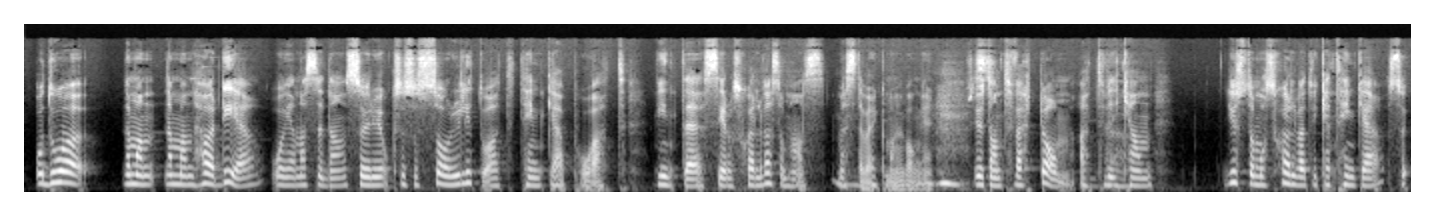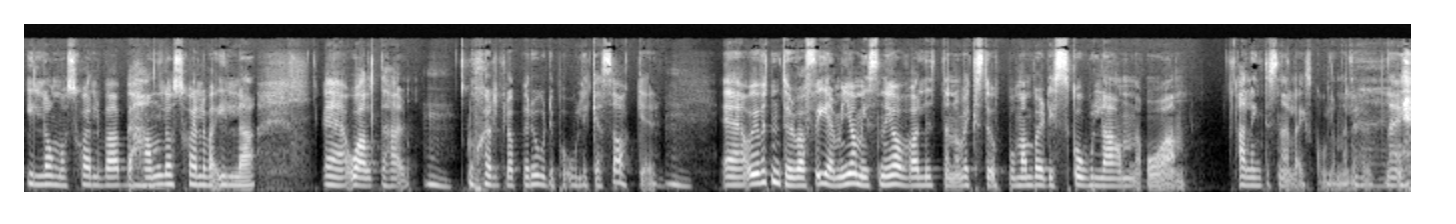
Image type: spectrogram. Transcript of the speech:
Och då när man, när man hör det å ena sidan så är det också så sorgligt då att tänka på att vi inte ser oss själva som hans mästerverk många gånger. Utan tvärtom, att vi kan just om oss själva, att vi kan tänka så illa om oss själva, behandla oss själva illa eh, och allt det här. Och självklart beror det på olika saker. Eh, och jag vet inte hur det var för er, men jag minns när jag var liten och växte upp och man började i skolan och alla är inte snälla i skolan, eller hur? Nej.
